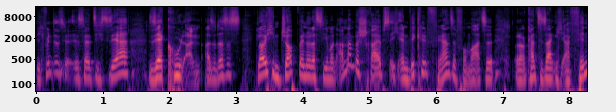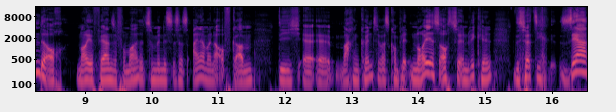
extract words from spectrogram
Ich finde, es, es hört sich sehr, sehr cool an. Also, das ist, glaube ich, ein Job, wenn du das jemand anderem beschreibst. Ich entwickle Fernsehformate oder man kann dir sagen, ich erfinde auch neue Fernsehformate. Zumindest ist das einer meiner Aufgaben, die ich äh, äh, machen könnte, was komplett Neues auch zu entwickeln. Das hört sich sehr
